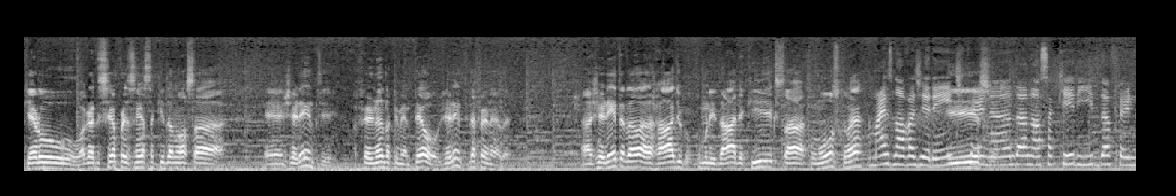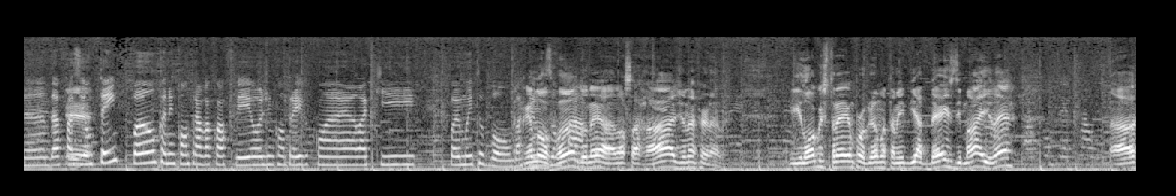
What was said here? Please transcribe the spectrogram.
Quero agradecer a presença aqui da nossa é, gerente, a Fernanda Pimentel, gerente da Fernanda. A gerente da rádio comunidade aqui, que está conosco, né? A mais nova gerente, Isso. Fernanda, nossa querida Fernanda. Fazia é. um tempão que eu não encontrava com a Fê, hoje encontrei com ela aqui. Foi muito bom. Renovando, um né, a nossa rádio, né, Fernanda? E logo estreia um programa também dia 10 de maio, né? A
